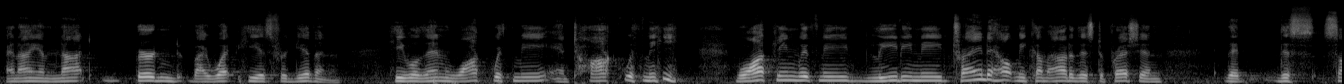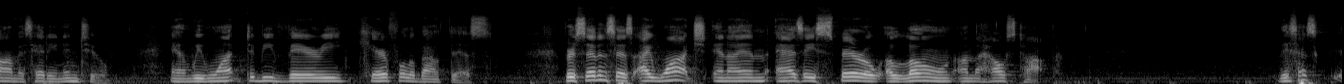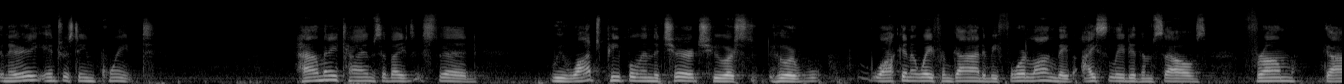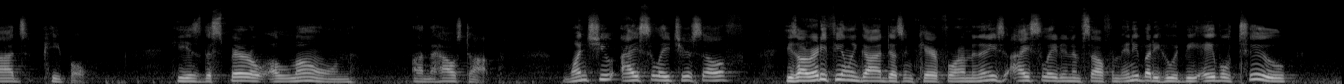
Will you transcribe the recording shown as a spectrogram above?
And I am not burdened by what He has forgiven. He will then walk with me and talk with me, walking with me, leading me, trying to help me come out of this depression that this psalm is heading into. And we want to be very careful about this. Verse 7 says, I watch and I am as a sparrow alone on the housetop. This has a very interesting point. How many times have I said, we watch people in the church who are, who are walking away from God, and before long they've isolated themselves from God's people. He is the sparrow alone on the housetop. Once you isolate yourself, he's already feeling God doesn't care for him, and then he's isolating himself from anybody who would be able to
